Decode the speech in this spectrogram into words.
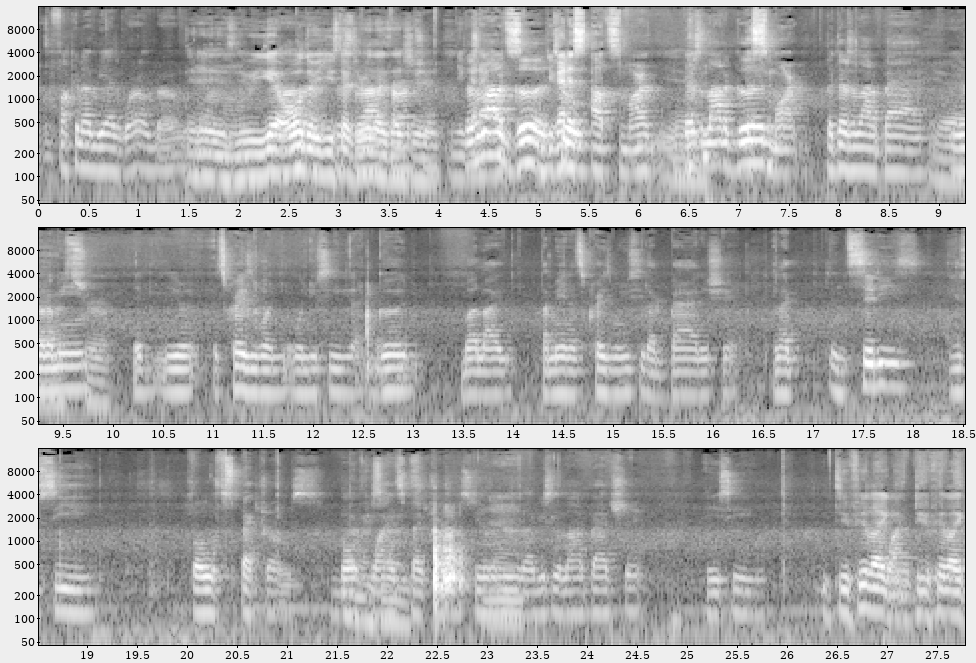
it's a fucking ugly ass world, bro. it is. Mhm. Dude, you get A lot of- older, you start to a lot of realize that shit. You There's a gotta lot of good, You got to too. outsmart Yeah. There's a lot of good, smart. but there's a lot of bad. Yeah, you know what I that's mean? true. It, you, it's crazy when when you see like good, but like I mean, it's crazy when you see like bad and shit. And like in cities, you see both spectrums, both wide sense. spectrums. You know what I mean? Like you see a lot of bad shit, and you see. Do you feel like? Do you feel like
